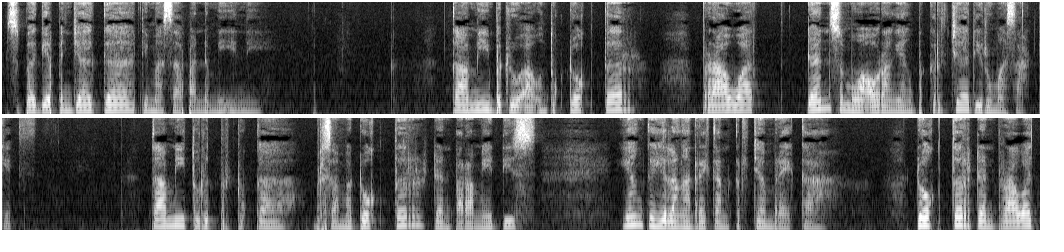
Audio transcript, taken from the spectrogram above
sebagai penjaga di masa pandemi ini. Kami berdoa untuk dokter, perawat, dan semua orang yang bekerja di rumah sakit kami turut berduka bersama dokter dan para medis yang kehilangan rekan kerja mereka. Dokter dan perawat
